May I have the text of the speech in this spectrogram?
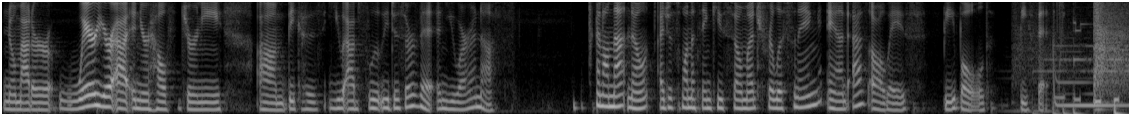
no matter where you're at in your health journey, um, because you absolutely deserve it and you are enough. And on that note, I just want to thank you so much for listening. And as always, be bold, be fit.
